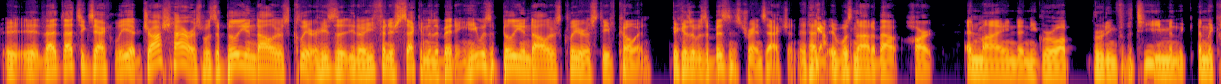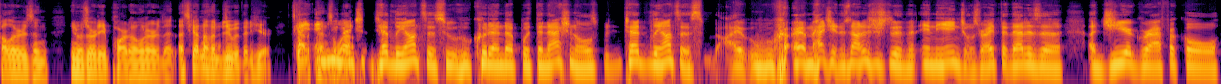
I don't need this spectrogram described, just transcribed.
It, it, that that's exactly it. Josh Harris was a billion dollars clear. He's a you know he finished second in the bidding. He was a billion dollars clear of Steve Cohen because it was a business transaction. It had yeah. it was not about heart and mind. And he grew up rooting for the team and the and the colors, and you know was already a part owner. That that's got nothing to do with it here. It's got and, you mentioned Ted Leonsis, who who could end up with the Nationals. But Ted Leonsis, I, I imagine, is not interested in, in the Angels, right? That that is a a geographical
